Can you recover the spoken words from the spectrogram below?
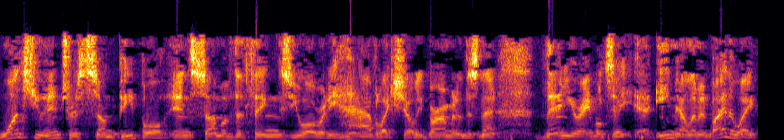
Once you interest some people in some of the things you already have, like Shelley Berman and this and that, then you're able to uh, email them. And by the way,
